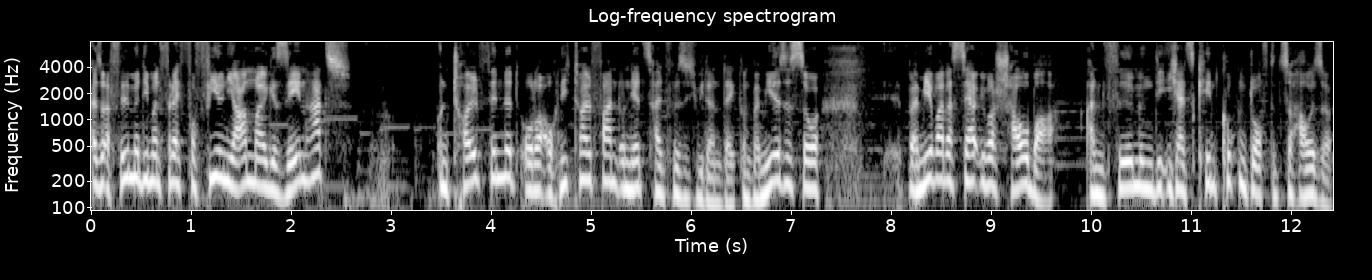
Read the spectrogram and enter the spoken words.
also Filme, die man vielleicht vor vielen Jahren mal gesehen hat und toll findet oder auch nicht toll fand und jetzt halt für sich wieder entdeckt. Und bei mir ist es so, bei mir war das sehr überschaubar. an Filmen, die ich als Kind gucken durfte zu Hause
